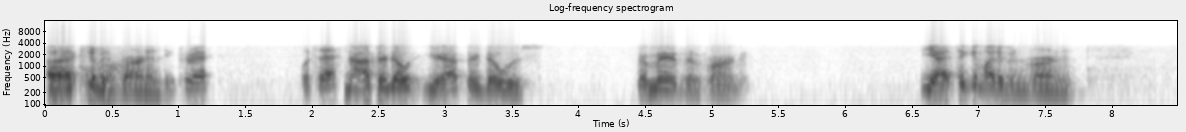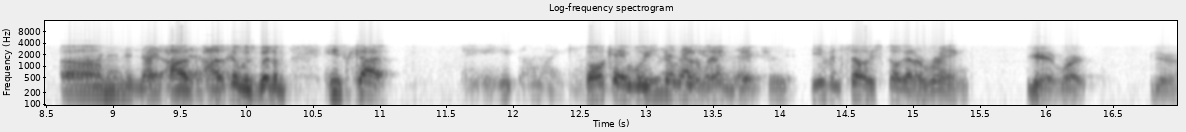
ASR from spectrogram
Uh, that could have been I Vernon. think correct. What's that? No, I think that. Was, yeah, I think that was. That may have been Vernon. Yeah, I think it might have been Vernon. Um, Vernon in and Os- 97. Oscar was with him. He's got. He, oh my god. Well, okay, well, he He's still got a ring. then. victories. Even so, he still got a ring. Yeah, right. Yeah.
